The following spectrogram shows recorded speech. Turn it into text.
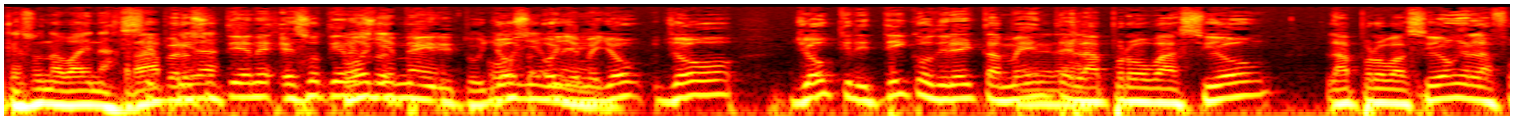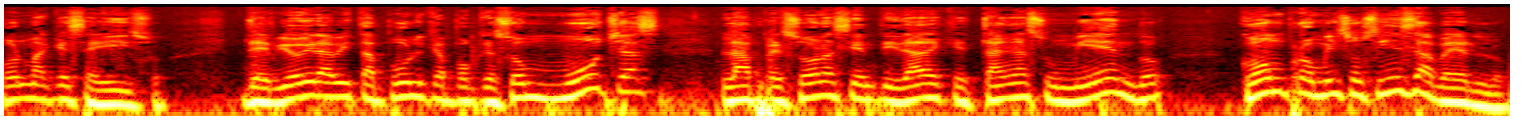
que es una vaina rápida. Sí, pero eso tiene, eso tiene su espíritu. Yo, óyeme, yo, yo yo critico directamente la aprobación, la aprobación en la forma que se hizo. Debió ir a vista pública porque son muchas las personas y entidades que están asumiendo compromisos sin saberlo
